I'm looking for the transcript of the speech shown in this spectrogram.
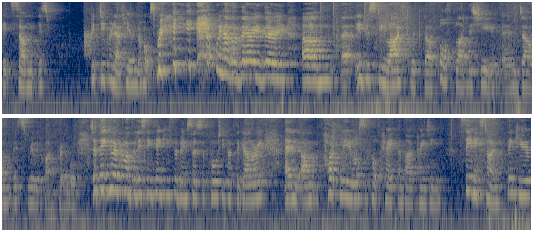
It's um, it's a bit different out here in the Hawkesbury. have a very very um, uh, interesting life with the fourth flood this year, and um, it's really quite incredible. So thank you everyone for listening. Thank you for being so supportive of the gallery, and um, hopefully you will support Kate and buy a painting. See you next time. Thank you.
